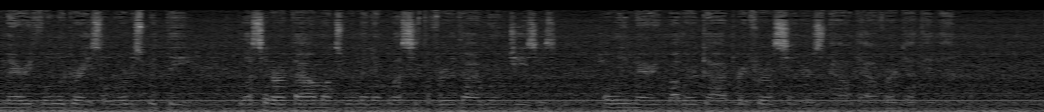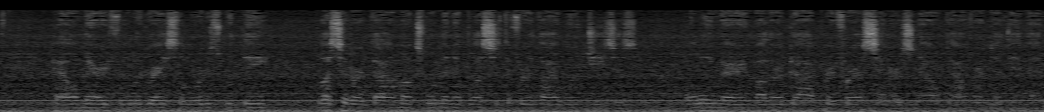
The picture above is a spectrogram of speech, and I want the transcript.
Hail Mary, full of grace, the Lord is with thee. Blessed art thou amongst women, and blessed is the fruit of thy womb, Jesus. Holy Mary, Mother of God, pray for us sinners, now and at the of our death. Amen. Hail Mary, full of grace, the Lord is with thee. Blessed art thou amongst women, and blessed is the fruit of thy womb, Jesus. Holy Mary, Mother of God, pray for us sinners, now and at the of our death. Amen.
